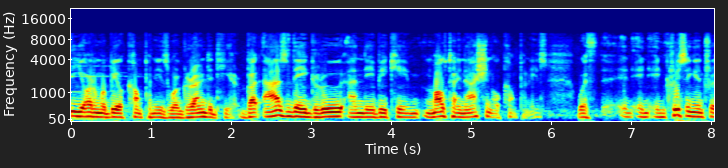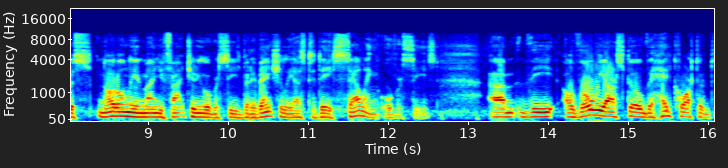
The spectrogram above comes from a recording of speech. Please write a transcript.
The automobile companies were grounded here, but as they grew and they became multinational companies, with in, in increasing interests not only in manufacturing overseas, but eventually, as today, selling overseas. Um, the, although we are still the headquartered,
